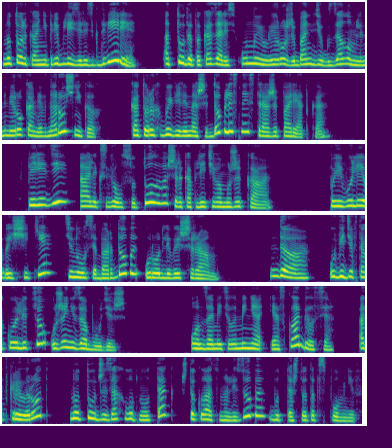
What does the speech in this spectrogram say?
но только они приблизились к двери, оттуда показались унылые рожи бандюк с заломленными руками в наручниках, которых вывели наши доблестные стражи порядка. Впереди Алекс вел сутулого широкоплечего мужика. По его левой щеке тянулся бордовый уродливый шрам. Да, увидев такое лицо, уже не забудешь. Он заметил меня и осклабился, открыл рот, но тут же захлопнул так, что клацнули зубы, будто что-то вспомнив.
